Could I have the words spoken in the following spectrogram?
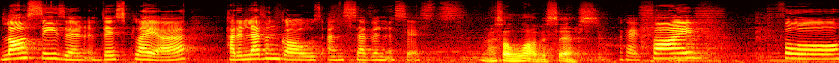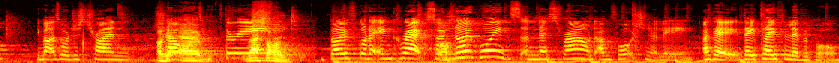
last season, this player had 11 goals and seven assists. That's a lot of assists. Okay, five, four. You might as well just try and Okay, shout um, on three. Rashford. Both got it incorrect, so no points in this round, unfortunately. Okay, they play for Liverpool.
